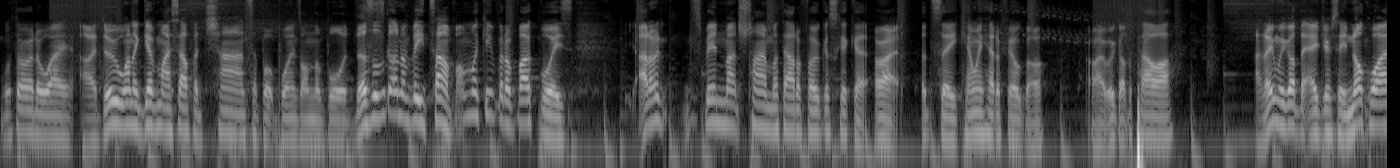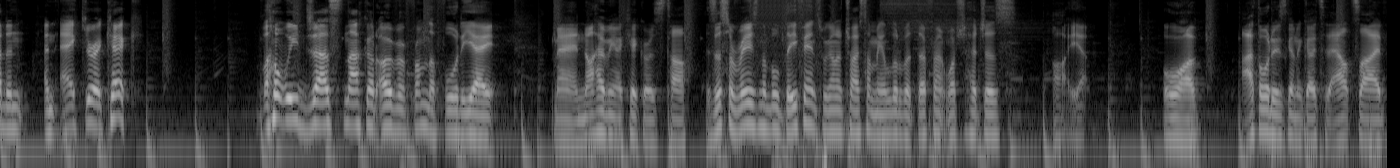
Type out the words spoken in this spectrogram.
We'll throw it away. I do want to give myself a chance to put points on the board. This is going to be tough. I'm going to keep it a buck, boys. I don't spend much time without a focus kicker. All right, let's see. Can we hit a field goal? Alright, we got the power. I think we got the accuracy. Not quite an, an accurate kick. But we just snuck it over from the 48. Man, not having a kicker is tough. Is this a reasonable defense? We're going to try something a little bit different. Watch the hitches. Oh, yeah. Oh, I, I thought he was going to go to the outside.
